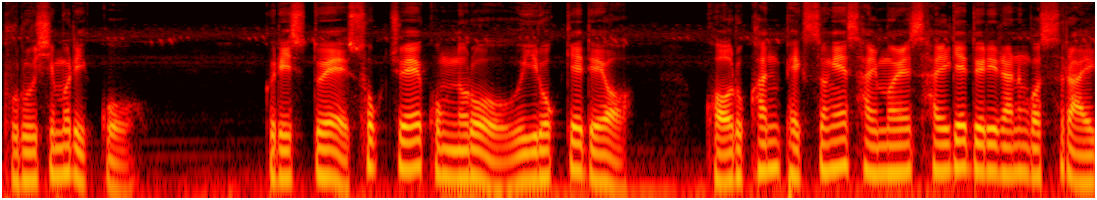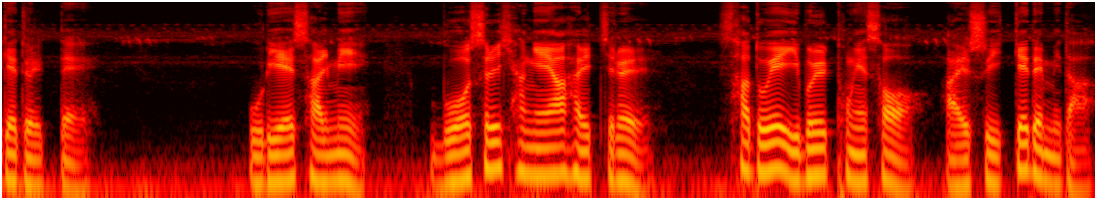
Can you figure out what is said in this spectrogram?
부르심을 입고 그리스도의 속죄의 공로로 의롭게 되어 거룩한 백성의 삶을 살게 되리라는 것을 알게 될 때 우리의 삶이 무엇을 향해야 할지를 사도의 입을 통해서 알 수 있게 됩니다.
